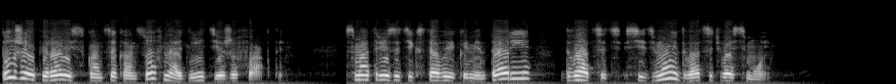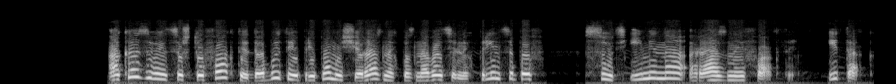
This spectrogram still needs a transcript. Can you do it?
тоже опирались в конце концов на одни и те же факты. Смотри за текстовые комментарии 27 и 28. Оказывается, что факты, добытые при помощи разных познавательных принципов, суть именно разные факты. Итак,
